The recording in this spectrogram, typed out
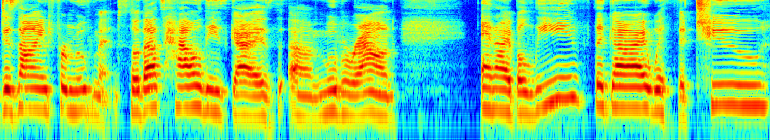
designed for movement. So that's how these guys um, move around. And I believe the guy with the two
